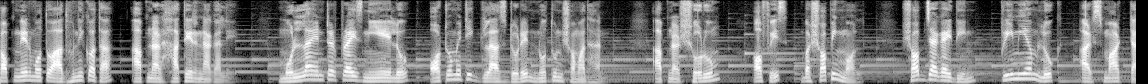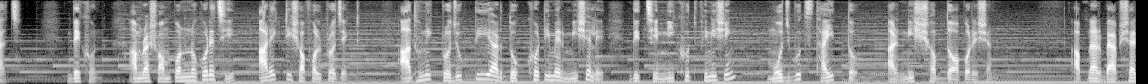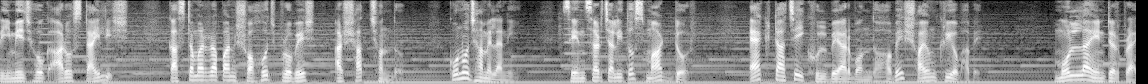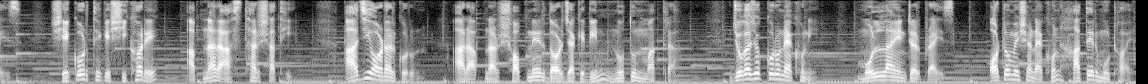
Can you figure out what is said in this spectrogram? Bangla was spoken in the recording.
স্বপ্নের মতো আধুনিকতা আপনার হাতের নাগালে। মোল্লা এন্টারপ্রাইজ নিয়ে এলো অটোমেটিক গ্লাস ডোরের নতুন সমাধান। আপনার শোরুম, অফিস বা শপিং মল, সব জায়গায় দিন, প্রিমিয়াম লুক আর স্মার্ট টাচ। দেখুন, আমরা সম্পন্ন করেছি আরেকটি সফল প্রজেক্ট। আধুনিক প্রযুক্তি আর দক্ষ টিমের মিশেলে দিচ্ছি নিখুঁত ফিনিশিং, মজবুত স্থায়িত্ব আর নিঃশব্দ অপারেশন। আপনার ব্যবসার ইমেজ হোক আরও স্টাইলিশ কাস্টমাররা পান সহজ প্রবেশ আর স্বাচ্ছন্দ্য। কোনো ঝামেলা নেই। সেন্সার চালিত স্মার্ট ডোর এক টাচেই খুলবে আর বন্ধ হবে স্বয়ংক্রিয়ভাবে। মোল্লা এন্টারপ্রাইজ শেকড় থেকে শিখরে আপনার আস্থার সাথী। আজই অর্ডার করুন আর আপনার স্বপ্নের দরজাকে দিন নতুন মাত্রা। যোগাযোগ করুন এখনই। মোল্লা এন্টারপ্রাইজ অটোমেশন এখন হাতের মুঠোয়।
